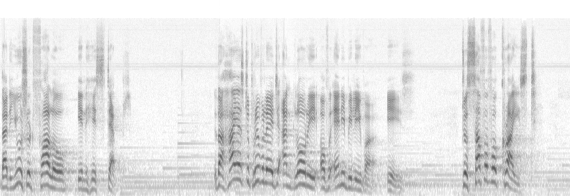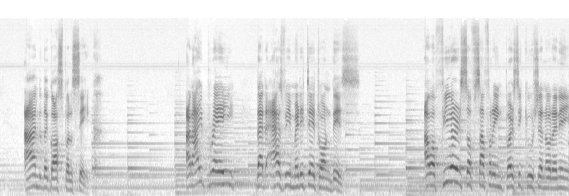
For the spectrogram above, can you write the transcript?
that you should follow in his steps. The highest privilege and glory of any believer is to suffer for Christ and the gospel's sake. And I pray that as we meditate on this, our fears of suffering, persecution, or any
